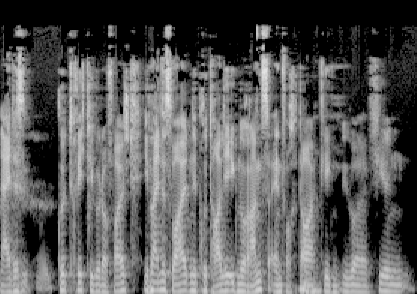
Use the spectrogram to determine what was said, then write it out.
Nein, das ist gut, richtig oder falsch. Ich meine, es war halt eine brutale Ignoranz einfach da mhm. gegenüber vielen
